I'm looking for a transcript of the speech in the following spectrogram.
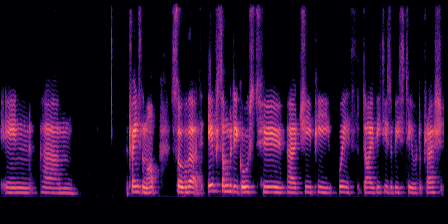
in um, trains them up so that if somebody goes to a GP with diabetes, obesity, or depression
